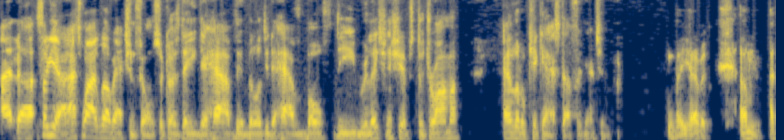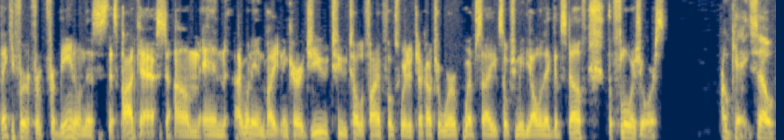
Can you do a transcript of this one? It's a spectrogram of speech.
And uh, so, yeah, that's why I love action films because they they have the ability to have both the relationships, the drama, and a little kick ass stuff in there too. There you have it. Um, I thank you for, for, for being on this, this podcast. Um, and I want to invite and encourage you to tell the fine folks where to check out your work, website, social media, all of that good stuff. The floor is yours. Okay, so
